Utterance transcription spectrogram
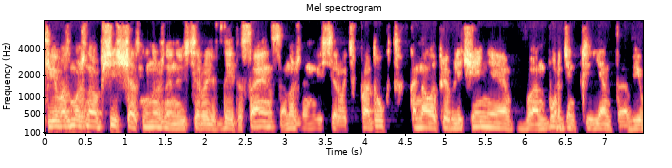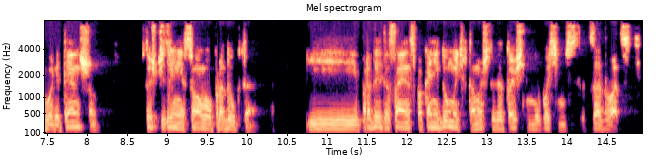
тебе, возможно, вообще сейчас не нужно инвестировать в Data Science, а нужно инвестировать в продукт, в каналы привлечения, в анбординг клиента, в его ретеншн с точки зрения самого продукта. И про Data Science пока не думать, потому что это точно не 80 за 20.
